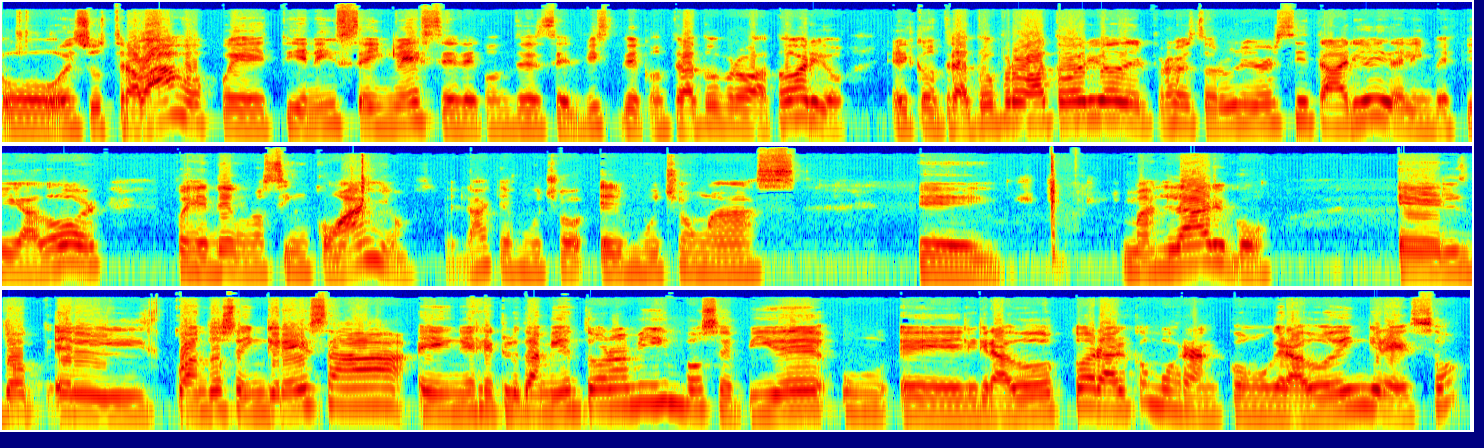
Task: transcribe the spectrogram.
o en sus trabajos, pues tienen seis meses de, de, servicio, de contrato probatorio. El contrato probatorio del profesor universitario y del investigador pues es de unos cinco años, ¿verdad? Que es mucho, es mucho más, eh, más largo. El, el, cuando se ingresa en el reclutamiento ahora mismo, se pide un, el grado doctoral como, como grado de ingreso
